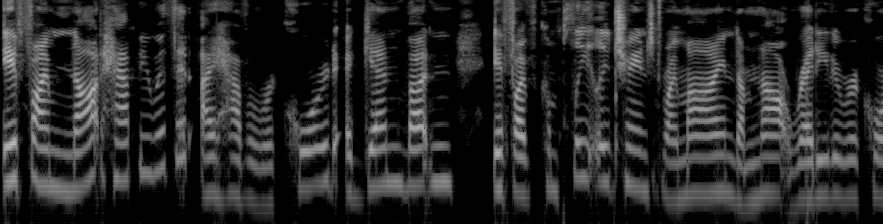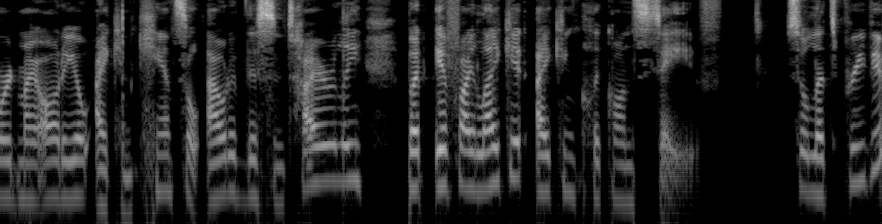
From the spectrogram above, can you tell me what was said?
If I'm not happy with it, I have a record again button. If I've completely changed my mind, I'm not ready to record my audio, I can cancel out of this entirely. But if I like it, I can click on save. So let's preview.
